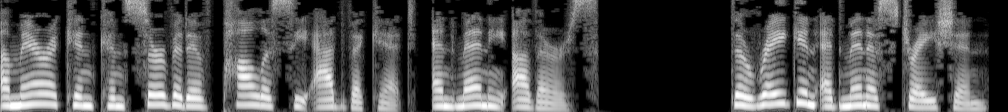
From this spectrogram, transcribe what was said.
American conservative policy advocate, and many others. The Reagan administration,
